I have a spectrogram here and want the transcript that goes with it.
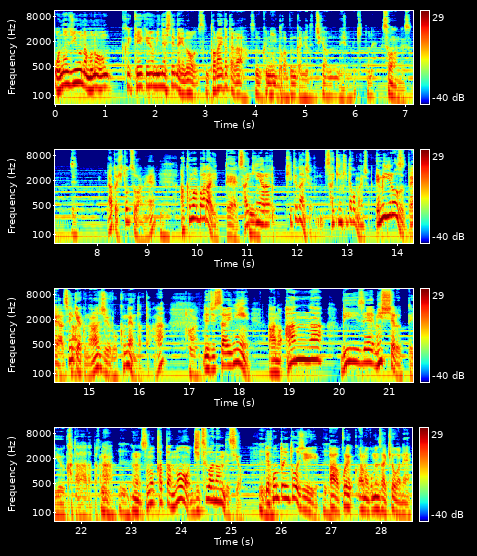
うん。同じようなものを経験はみんなしてんだけど、その捉え方がその国とか文化によって違うんでしょうね、きっとね。そうなんです。あと一つはね、悪魔払いって最近やら、聞いてないでしょ？最近聞いたことないでしょ？エミリー・ローズってあれ1976年だったかな？はい。で、実際に、あの、アンナ・リーゼ・ミッシェルっていう方だったかな？うんうん、その方の実話なんですよ。うん。で、本当に当時、うん。あ、これ、あの、ごめんなさい、今日はね、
